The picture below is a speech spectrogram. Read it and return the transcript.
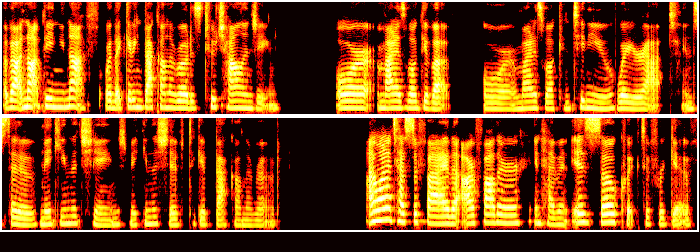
about not being enough or that getting back on the road is too challenging or might as well give up? Or might as well continue where you're at instead of making the change, making the shift to get back on the road. I want to testify that our Father in heaven is so quick to forgive.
